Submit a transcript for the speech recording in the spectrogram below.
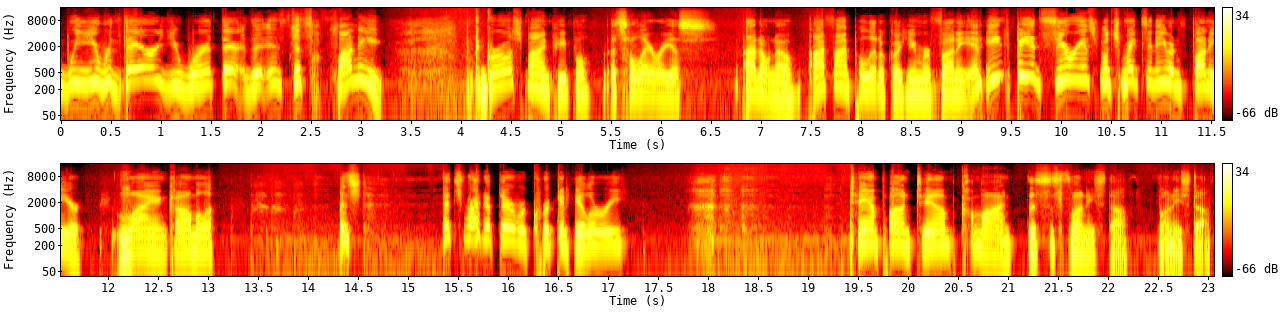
We you were there, you weren't there. It's just funny. Grow a spine, people. That's hilarious. I don't know. I find political humor funny, and he's being serious, which makes it even funnier. Lyin' Kamala. It's it's right up there with Crooked Hillary. Tampon Tim. Come on. This is funny stuff. Funny stuff.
